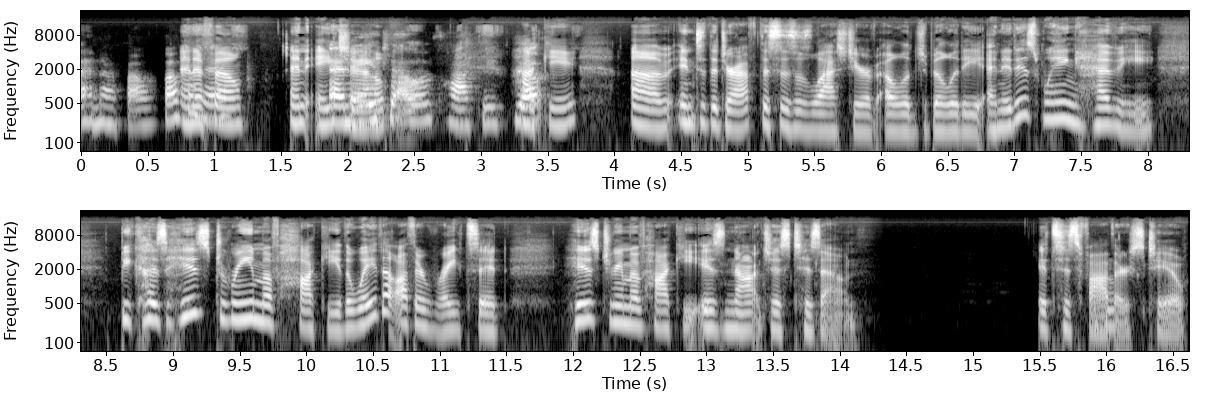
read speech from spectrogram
NFL, That's okay. NFL, NHL. NHL is hockey. Yep. hockey um, into the draft. This is his last year of eligibility, and it is weighing heavy because his dream of hockey, the way the author writes it, his dream of hockey is not just his own; it's his father's too,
